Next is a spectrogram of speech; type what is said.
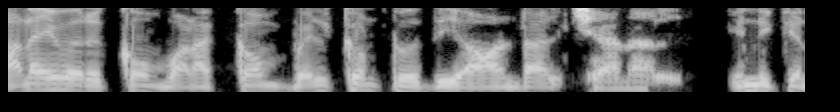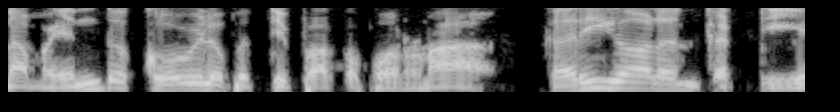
அனைவருக்கும் வணக்கம். Welcome to the Andal channel இன்னைக்கு நம்ம எந்த கோவிலை பத்தி பார்க்க போறோம்னா கரிகாலன் கட்டிய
